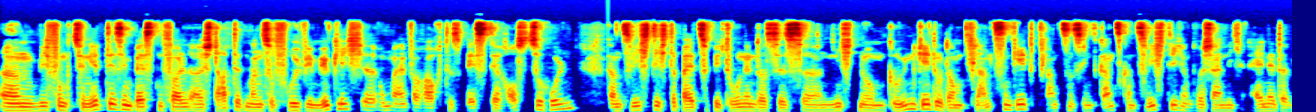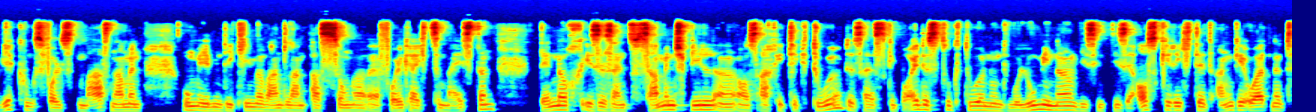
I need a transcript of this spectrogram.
Ähm, wie funktioniert das? Im besten Fall äh, startet man so früh wie möglich, äh, um einfach auch das Beste rauszuholen. Ganz wichtig dabei zu betonen, dass es äh, nicht nur um Grün geht oder um Pflanzen geht. Pflanzen sind ganz, ganz wichtig und wahrscheinlich eine der wirkungsvollsten Maßnahmen, um eben die Klimawandelanpassung äh, erfolgreich zu meistern. Dennoch ist es ein Zusammenspiel äh, aus Architektur, das heißt Gebäudestrukturen und Volumina, wie sind diese ausgerichtet, angeordnet,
